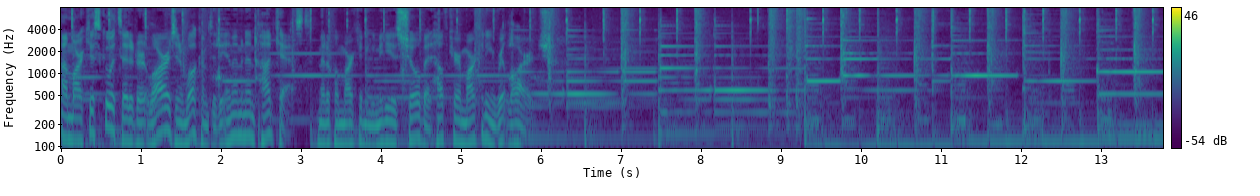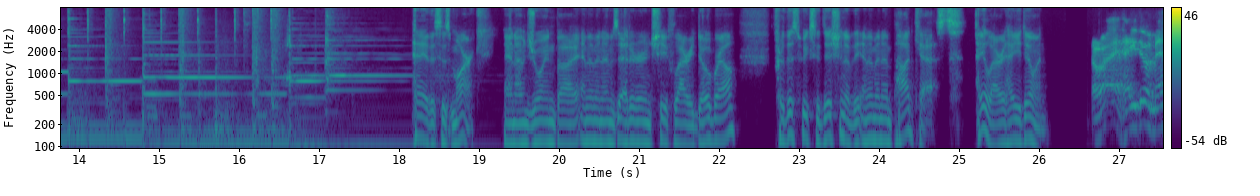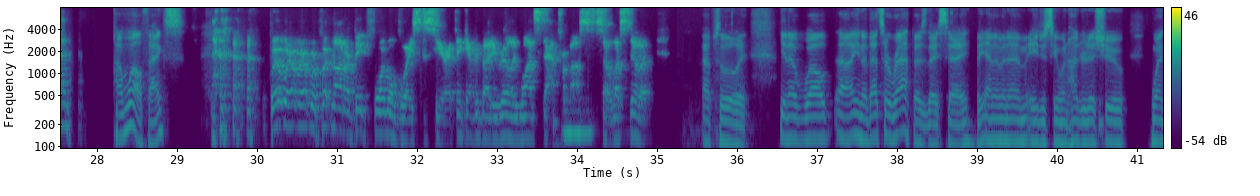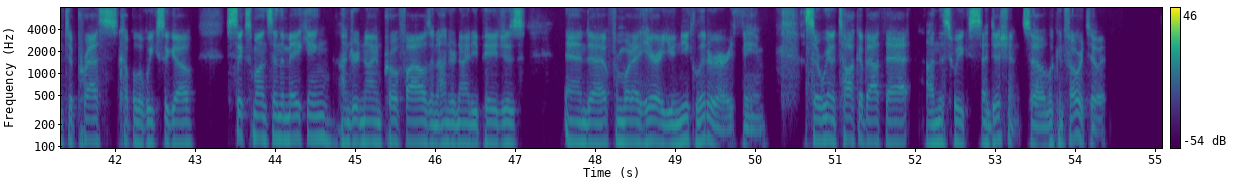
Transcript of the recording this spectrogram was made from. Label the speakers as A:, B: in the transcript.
A: I'm Marc Iskowitz, editor at large, and welcome to the MMM podcast, medical marketing and media's show about healthcare marketing writ large. Hey, this is Marc, and I'm joined by MMM's editor in chief, Larry Dobrow, for this week's edition of the MMM podcast. Hey, Larry, how you doing?
B: All right, how you doing, man?
A: I'm well, thanks.
B: we're, we're, we're putting on our big formal voices here. I think everybody really wants that from us. So let's do it.
A: Absolutely. You know, well, uh, you know, that's a wrap, as they say. The MMM Agency 100 issue went to press a couple of weeks ago. Six months in the making, 109 profiles and 190 pages. And uh, from what I hear, a unique literary theme. So we're going to talk about that on this week's edition. So looking forward to it.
